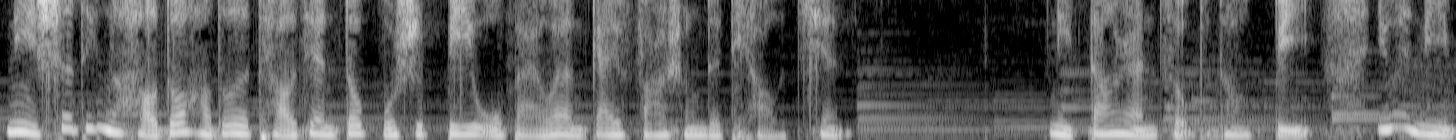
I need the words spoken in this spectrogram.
你设定了好多好多的条件，都不是 B 五百万该发生的条件。你当然走不到 B，因为你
